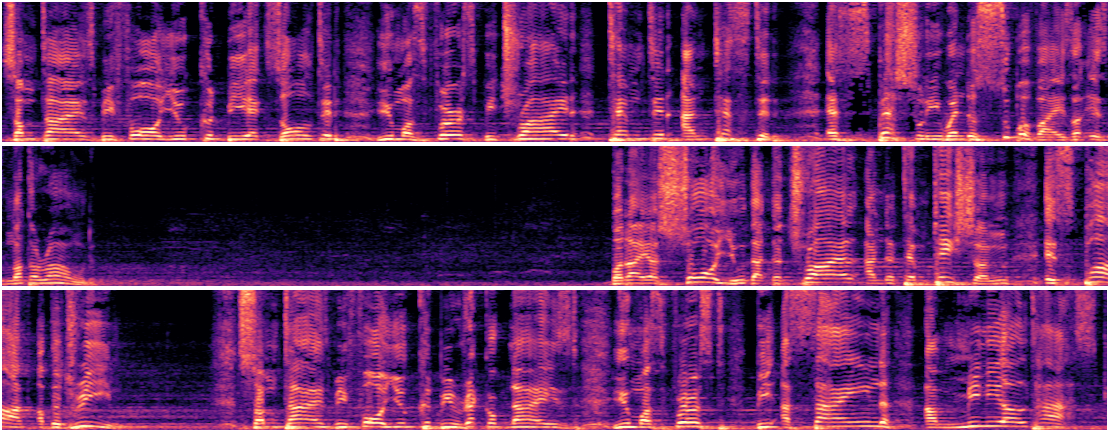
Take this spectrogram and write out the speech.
Sometimes, before you could be exalted, you must first be tried, tempted, and tested, especially when the supervisor is not around. But I assure you that the trial and the temptation is part of the dream. Sometimes, before you could be recognized, you must first be assigned a menial task.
